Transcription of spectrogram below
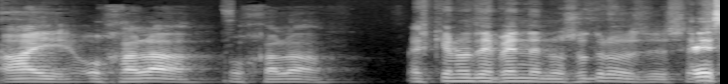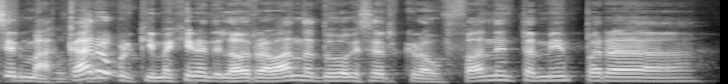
Ay, ojalá, ojalá. Es que no depende de nosotros. De ser, Debe ser más caro, porque imagínate, la otra banda tuvo que hacer crowdfunding también para,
